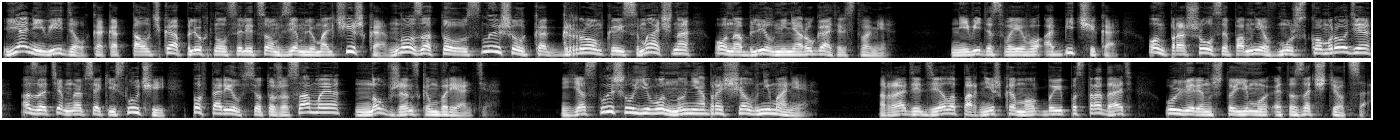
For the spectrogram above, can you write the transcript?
Я не видел, как от толчка плюхнулся лицом в землю мальчишка, но зато услышал, как громко и смачно он облил меня ругательствами. Не видя своего обидчика, он прошелся по мне в мужском роде, а затем на всякий случай повторил все то же самое, но в женском варианте. Я слышал его, но не обращал внимания. Ради дела парнишка мог бы и пострадать, уверен, что ему это зачтется.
